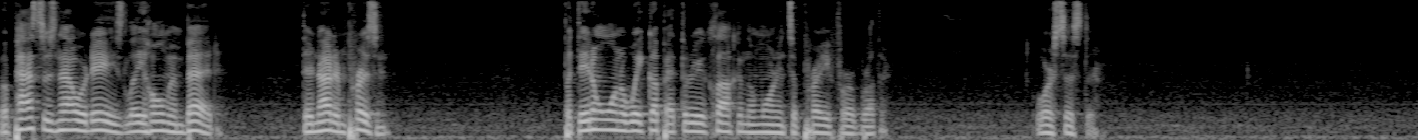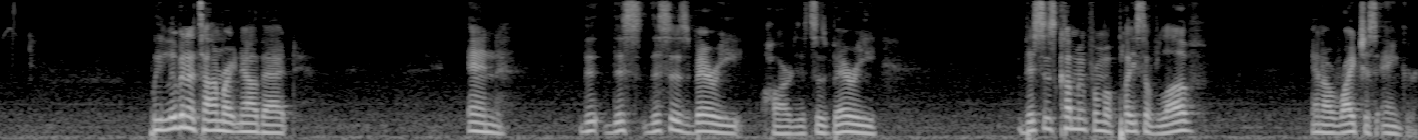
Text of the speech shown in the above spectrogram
But pastors nowadays lay home in bed. They're not in prison. But they don't want to wake up at 3 o'clock in the morning to pray for a brother or sister. we live in a time right now that and th- this this is very hard. This is very this is coming from a place of love and a righteous anger.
